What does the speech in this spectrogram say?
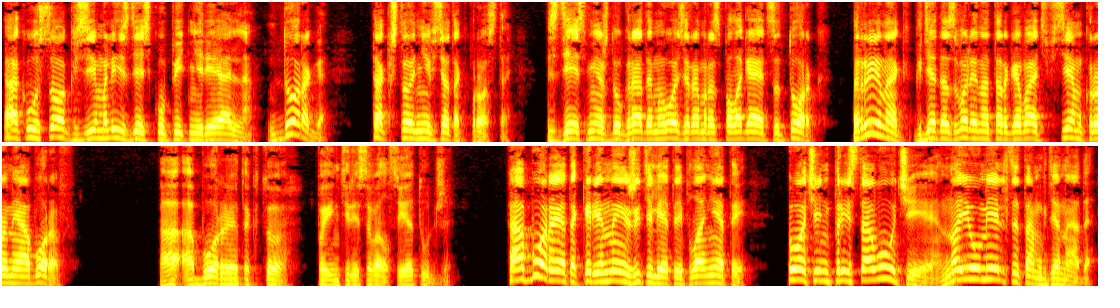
а кусок земли здесь купить нереально. Дорого. Так что не все так просто. Здесь между Градом и озером располагается торг. Рынок, где дозволено торговать всем, кроме оборов. «А оборы это кто?» — поинтересовался я тут же. «Оборы — это коренные жители этой планеты. Очень приставучие, но и умельцы там, где надо.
